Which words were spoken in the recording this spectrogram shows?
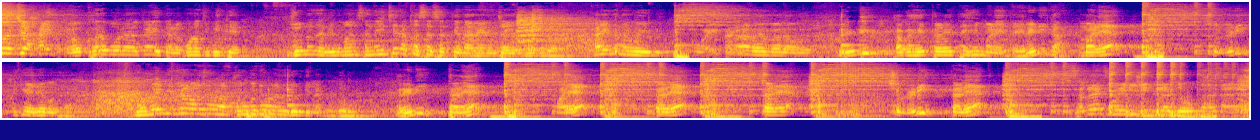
मजा आहे. खरं बोलायला काय आहे त्याला? कोणाची भीती आहे? जुनं झालेलं माणसांना विचारा कसं सत्यनारायणच्या काय का नाही आहे बरोबर रेडी अगं हे तळ्यात आहे, हे मळ्यात आहे. रेडी का? मळ्यात? रेडी गेले बघा. मोबाईल जावा जावा तो उभं जावा गर्दी नका करू. रेडी तळ्या. मळ्यात तळ्या. तळ्या. रेडी तळ्या. सगळ्याच वहिनी जिंकल्या जोरदार टाळ्या.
